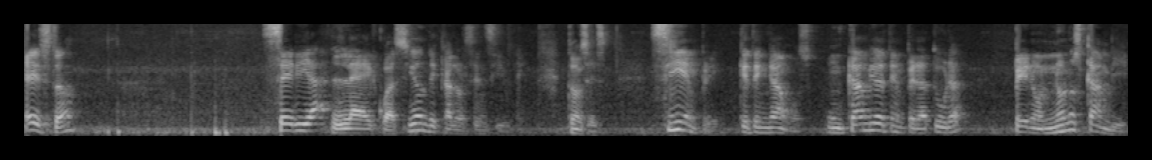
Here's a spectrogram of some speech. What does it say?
Esta sería la ecuación de calor sensible. Entonces, siempre que tengamos un cambio de temperatura, pero no nos cambie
